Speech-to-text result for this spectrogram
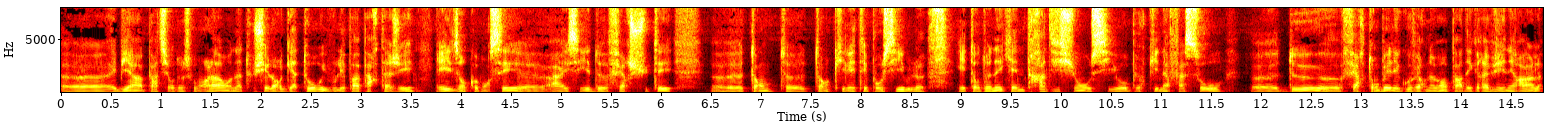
euh, eh bien à partir de ce moment-là, on a touché leur gâteau, ils voulaient pas partager, et ils ont commencé euh, à essayer de faire chuter euh, tant tant qu'il était possible, étant donné qu'il y a une tradition aussi au Burkina Faso euh, de euh, faire tomber les gouvernements par des grèves générales,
